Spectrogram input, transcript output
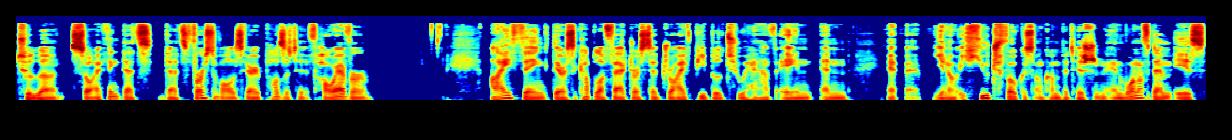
to learn. So I think that's that's first of all is very positive. However, I think there's a couple of factors that drive people to have an an a, you know a huge focus on competition, and one of them is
